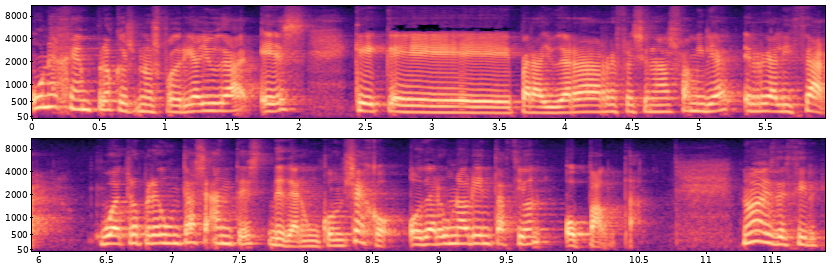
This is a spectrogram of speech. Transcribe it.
Un ejemplo que nos podría ayudar es que, para ayudar a reflexionar a las familias es realizar cuatro preguntas antes de dar un consejo o dar una orientación o pauta. ¿No? Es decir,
